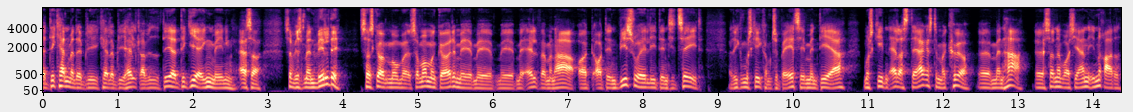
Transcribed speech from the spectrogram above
At det kan man da blive, kalde at blive halvgravid. Det, er, det giver ingen mening. Altså, så hvis man vil det, så, skal, må, man, så må man gøre det med, med, med, med alt, hvad man har. Og, og den visuelle identitet, og det kan måske komme tilbage til, men det er måske den allerstærkeste markør, øh, man har. Øh, sådan er vores hjerne indrettet.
